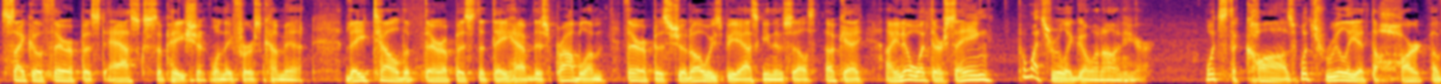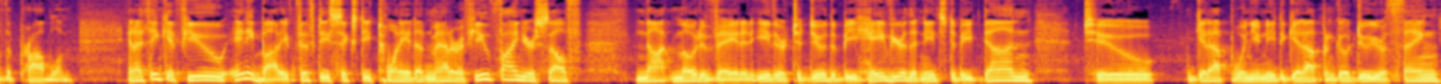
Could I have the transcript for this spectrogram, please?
psychotherapist asks a patient when they first come in. They tell the therapist that they have this problem. Therapists should always be asking themselves, okay, I know what they're saying, but what's really going on here? What's the cause? What's really at the heart of the problem? And I think if you, anybody, 50, 60, 20, it doesn't matter, if you find yourself not motivated either to do the behavior that needs to be done, to get up when you need to get up and go do your thing.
